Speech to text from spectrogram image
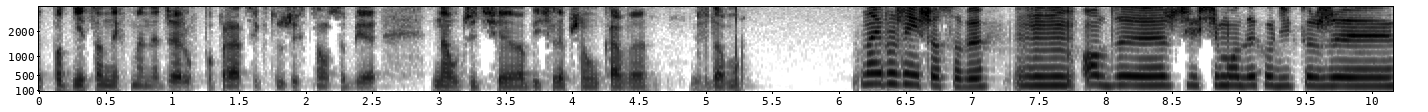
e, podnieconych menedżerów po pracy, którzy chcą sobie nauczyć się robić lepszą kawę w domu? Najróżniejsze osoby. Mm, od e, rzeczywiście młodych ludzi, którzy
